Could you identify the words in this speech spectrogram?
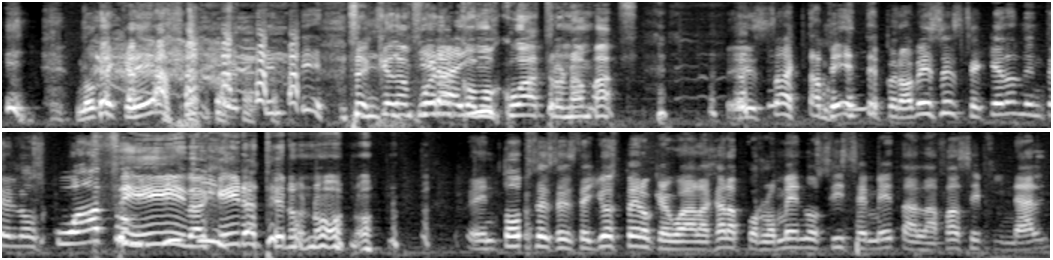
Sí. no te creas. se quedan fuera ahí. como cuatro nada más. Exactamente, pero a veces se quedan entre los cuatro. Sí, imagínate, no, no, no. Entonces, este, yo espero que Guadalajara por lo menos sí se meta a la fase final,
